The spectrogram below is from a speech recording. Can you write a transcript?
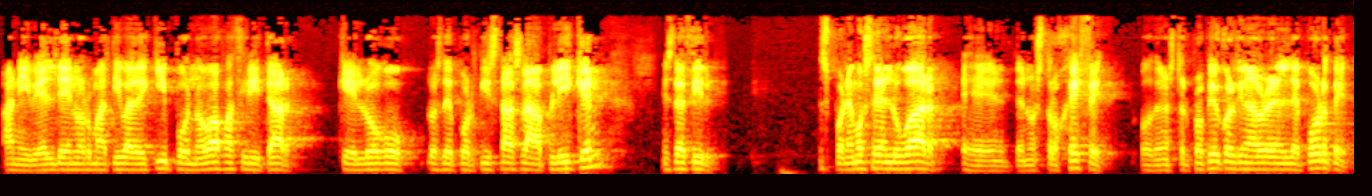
a nivel de normativa de equipo no va a facilitar que luego los deportistas la apliquen. Es decir, nos ponemos en el lugar eh, de nuestro jefe o de nuestro propio coordinador en el deporte,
